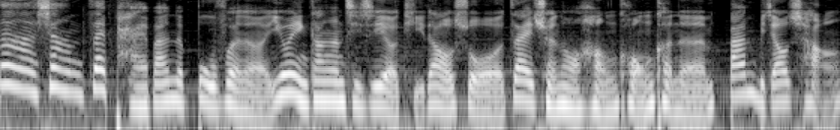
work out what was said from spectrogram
那像在排班的部分呢？因为你刚刚其实也有提到说，在传统航空可能班比较长、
